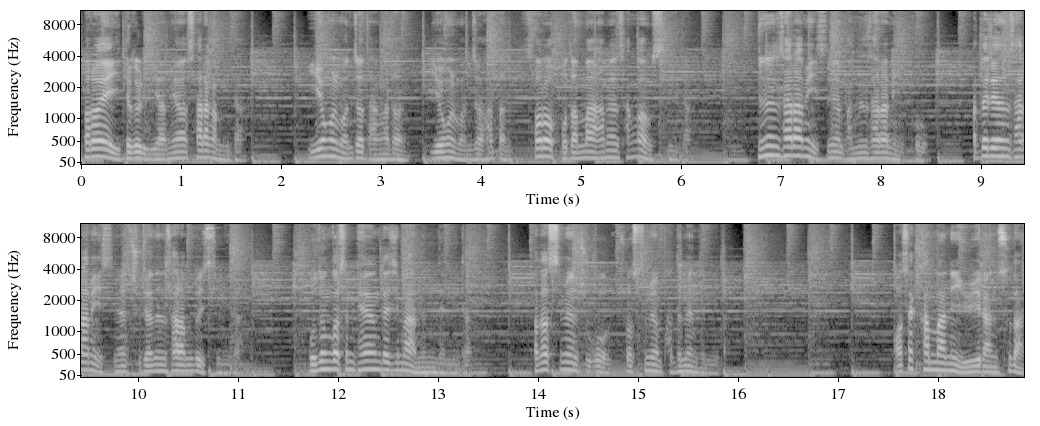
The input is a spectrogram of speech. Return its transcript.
서로의 이득을 위하며 살아갑니다. 이용을 먼저 당하던 이용을 먼저 하던 서로 보답만 하면 상관없습니다. 주는 사람이 있으면 받는 사람이 있고 받으려는 사람이 있으면 주려는 사람도 있습니다. 모든 것은 평행되지만 않으면 됩니다. 받았으면 주고 줬으면 받으면 됩니다. 어색함만이 유일한 수단.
